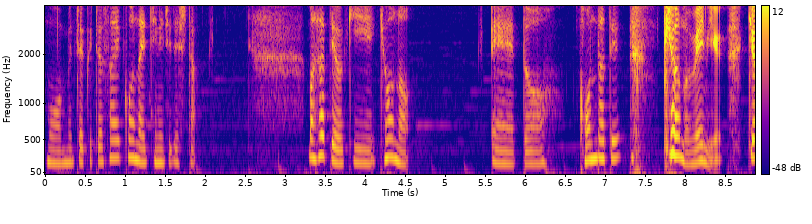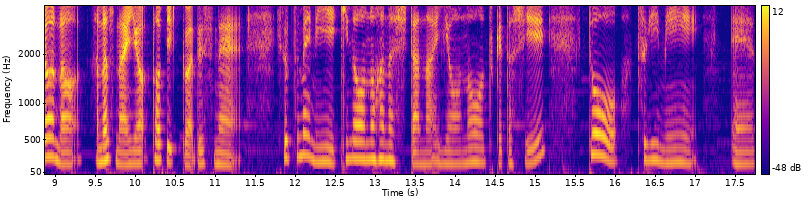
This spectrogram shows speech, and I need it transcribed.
もうめちゃくちゃ最高な一日でした。まあさておき今日のえっ、ー、と献立？今日のメニュー？今日の話す内容トピックはですね一つ目に昨日の話した内容の付け足しと次にえっー、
